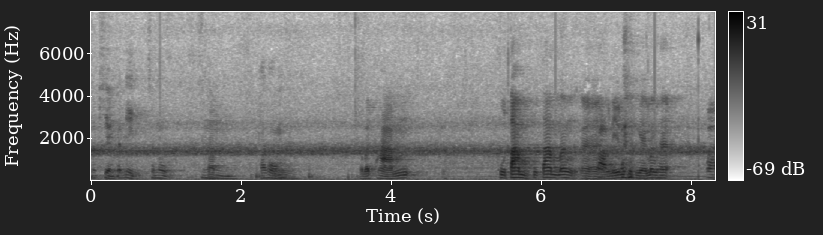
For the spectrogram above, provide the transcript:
มาเขียนกันอีกสนุกครับ อืมครับผมเดี๋ยวมาถาม ครูตั้มครูตั้มบ้างอ่าครับ วันนี้รู้สึกไงบ้างฮะ ก็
